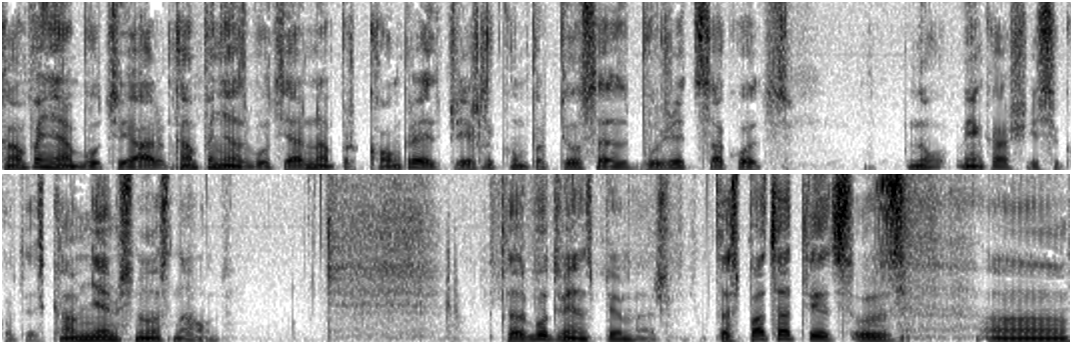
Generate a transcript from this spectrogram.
kampaņā būtu jā, kampaņās būtu jārunā par konkrētu priekšlikumu par pilsētas budžetu, sakot, nu, vienkārši izsakoties, kam ņems nos naudu. Tas būtu viens piemērs. Tas pats attiec uz uh,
